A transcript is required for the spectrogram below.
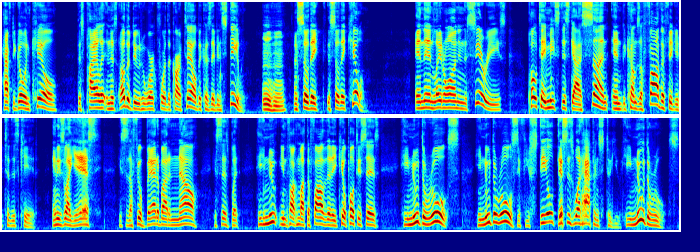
have to go and kill this pilot and this other dude who work for the cartel because they've been stealing. Mm-hmm. And so they so they kill him. And then later on in the series, Pote meets this guy's son and becomes a father figure to this kid. And he's like, Yes. He says, I feel bad about it now. He says, but he knew, you know, talking about the father that he killed. Pote says, he knew the rules. He knew the rules. If you steal, this is what happens to you. He knew the rules.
